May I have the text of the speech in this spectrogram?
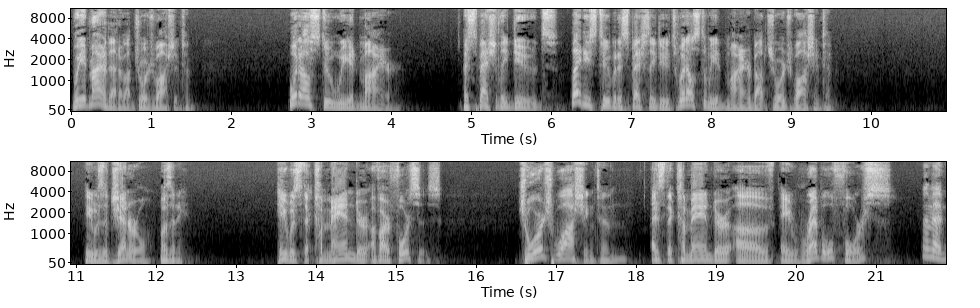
We admire that about George Washington. What else do we admire? Especially dudes. Ladies too, but especially dudes. What else do we admire about George Washington? He was a general, wasn't he? He was the commander of our forces. George Washington, as the commander of a rebel force, and then,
